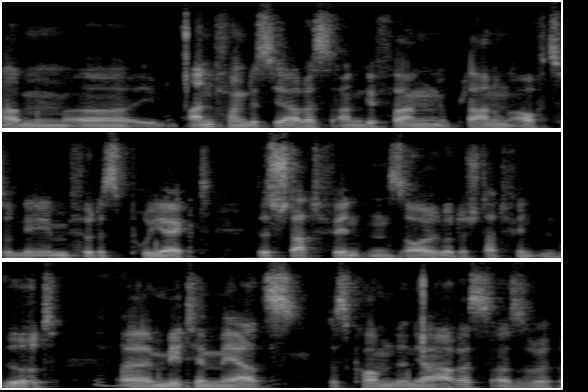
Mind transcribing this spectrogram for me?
Haben äh, Anfang des Jahres angefangen, Planung aufzunehmen für das Projekt, das stattfinden soll oder stattfinden wird, mhm. äh, Mitte März des kommenden Jahres. Also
